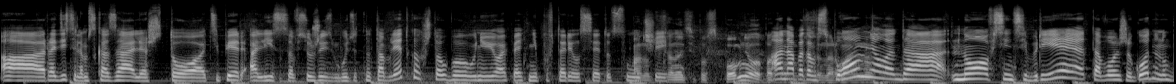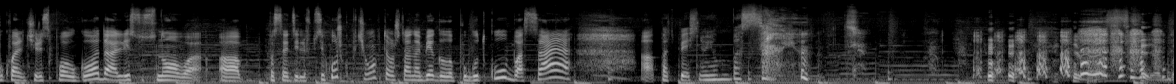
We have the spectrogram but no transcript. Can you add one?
а, Родителям сказали, что теперь Алиса всю жизнь будет на таблетках, чтобы у нее опять не повторился этот А, ну, случай. есть она типа вспомнила потом? Она потом всё нормально? вспомнила, да, но в сентябре того же года, ну буквально через полгода, Алису снова а, посадили в психушку. Почему? Потому что она бегала по гудку, босая, а, под песню «Я босая». А,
